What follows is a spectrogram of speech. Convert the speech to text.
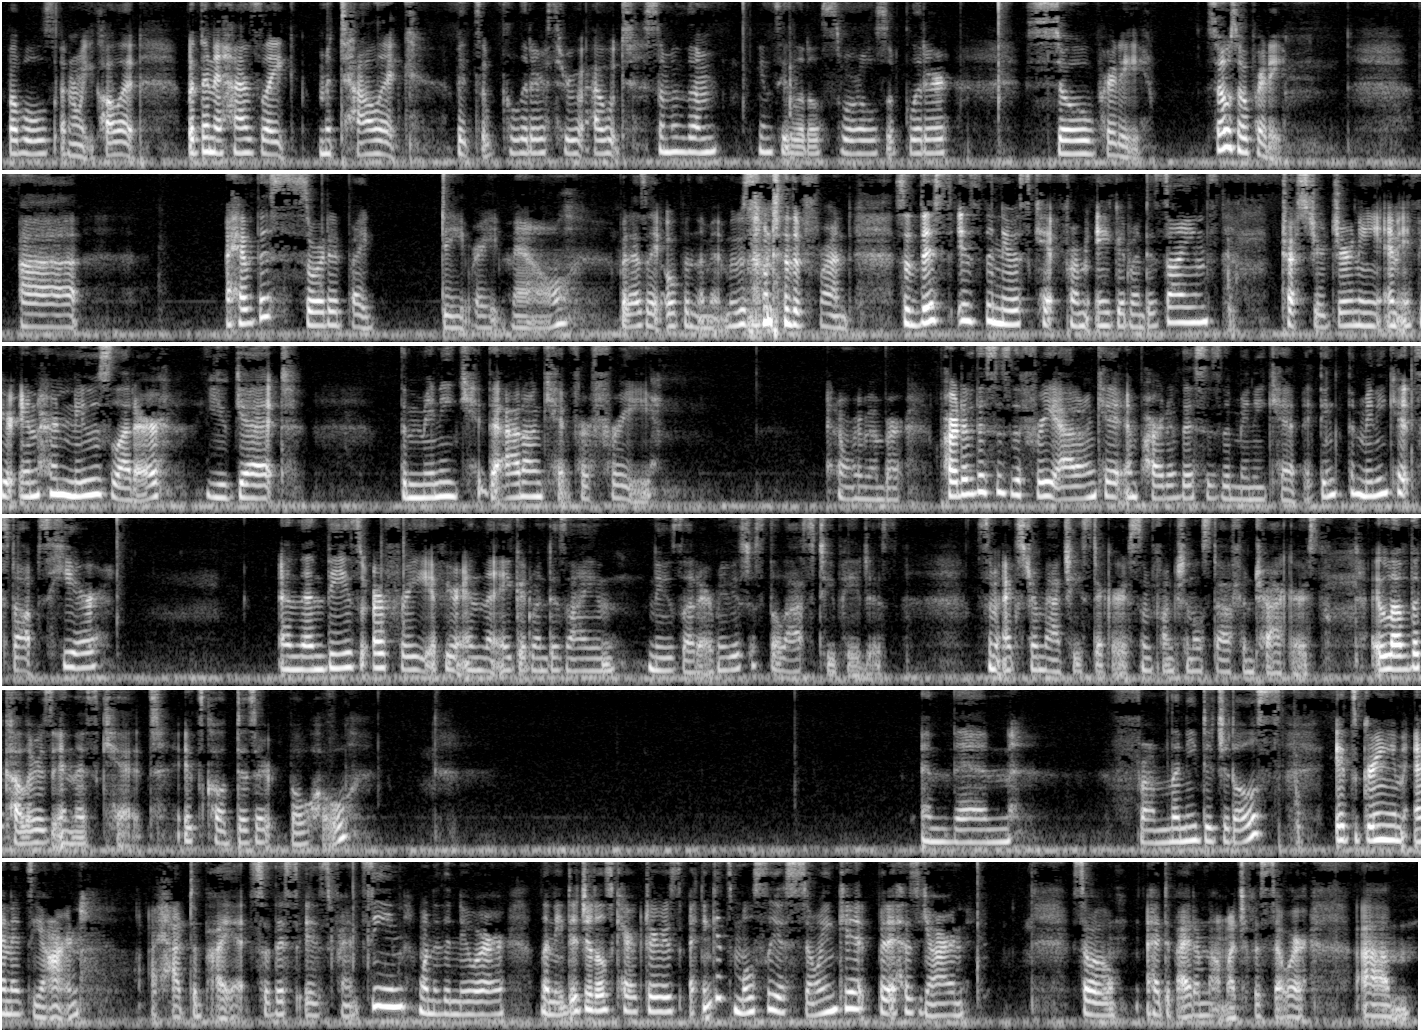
bubbles, I don't know what you call it. But then it has like metallic bits of glitter throughout some of them. You can see little swirls of glitter so pretty. So, so pretty. Uh, I have this sorted by date right now, but as I open them, it moves them to the front. So this is the newest kit from A Good One Designs, Trust Your Journey. And if you're in her newsletter, you get the mini kit, the add-on kit for free. I don't remember. Part of this is the free add-on kit and part of this is the mini kit. I think the mini kit stops here. And then these are free if you're in the A Good One Design newsletter. Maybe it's just the last two pages. Some extra matchy stickers, some functional stuff, and trackers. I love the colors in this kit. It's called Desert Boho. And then from Leni Digitals. It's green and it's yarn. I had to buy it. So this is Francine, one of the newer Leni Digitals characters. I think it's mostly a sewing kit, but it has yarn. So I had to buy it. I'm not much of a sewer. Um,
